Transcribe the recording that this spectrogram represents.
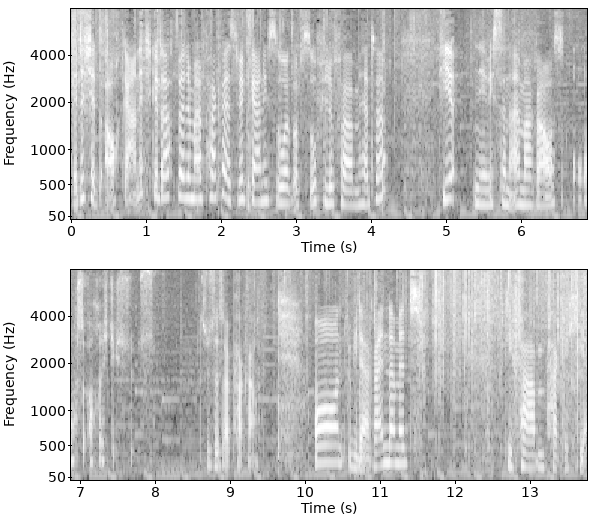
Hätte ich jetzt auch gar nicht gedacht bei dem Alpaka. Es wirkt gar nicht so, als ob es so viele Farben hätte. Hier nehme ich es dann einmal raus. Oh, ist auch richtig süß. Süßes Alpaka. Und wieder rein damit. Die Farben packe ich hier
